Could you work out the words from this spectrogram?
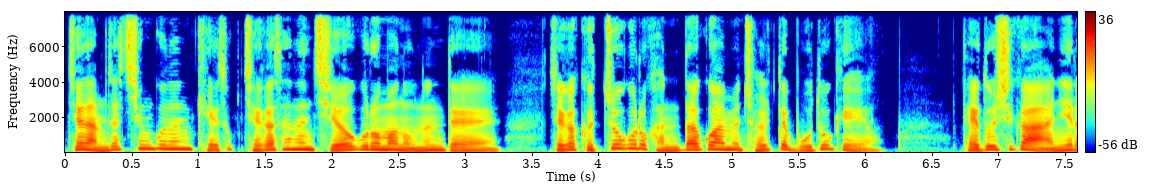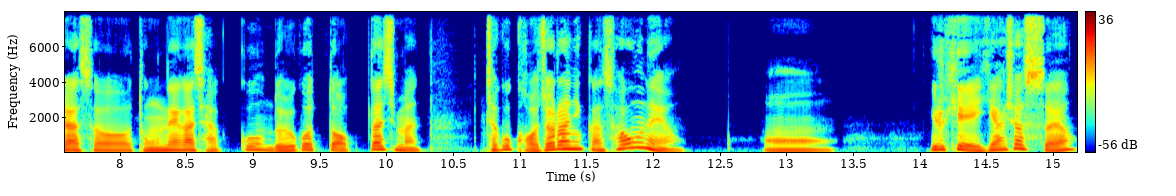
제 남자친구는 계속 제가 사는 지역으로만 오는데 제가 그쪽으로 간다고 하면 절대 못 오게 해요. 대도시가 아니라서 동네가 작고 놀 것도 없다지만 자꾸 거절하니까 서운해요. 어, 이렇게 얘기하셨어요.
